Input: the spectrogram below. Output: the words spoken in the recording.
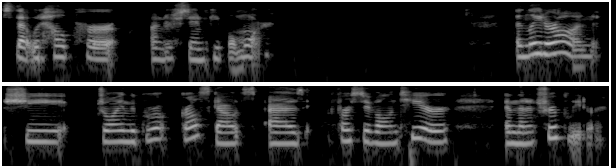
so that would help her understand people more. And later on, she joined the Girl Scouts as first a volunteer and then a troop leader.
